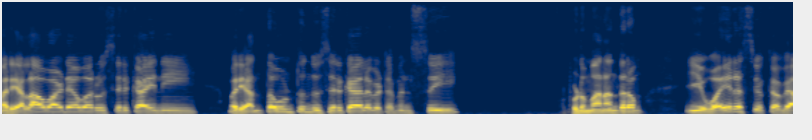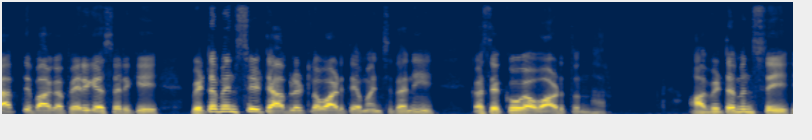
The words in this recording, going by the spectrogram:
మరి ఎలా వాడేవారు ఉసిరికాయని? మరి ఎంత ఉంటుంది ఉసిరికాయల విటమిన్ సి? ఇప్పుడు మనందరం ఈ వైరస్ యొక్క వ్యాప్తి బాగా పెరిగేసరికి విటమిన్ సి ట్యాబ్లెట్లు వాడితే మంచిదని కాస్త ఎక్కువగా వాడుతున్నారు. ఆ విటమిన్ సి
